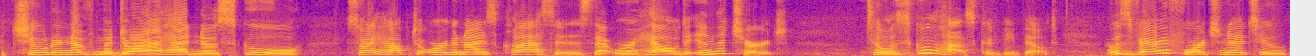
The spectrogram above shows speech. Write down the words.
The children of Medora had no school, so I helped to organize classes that were held in the church till a schoolhouse could be built. I was very fortunate to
